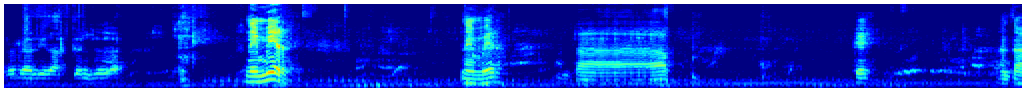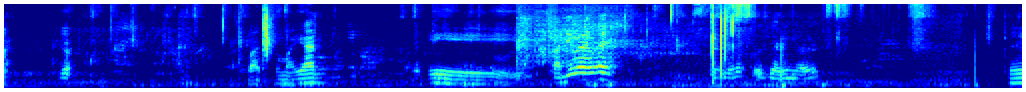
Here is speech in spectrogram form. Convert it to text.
Udah Nembir. Mantap. Oke. Mantap. Buat lumayan. Eh. Tadi weh. Oke.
